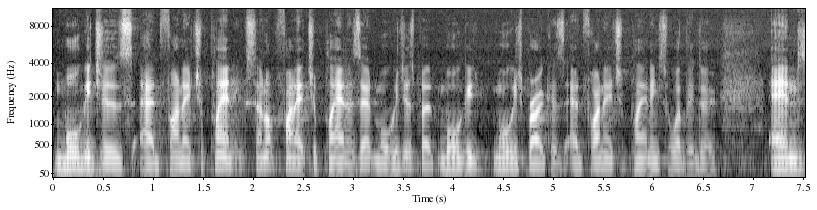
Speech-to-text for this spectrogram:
mortgages add financial planning. So not financial planners add mortgages, but mortgage, mortgage brokers add financial planning to what they do. And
